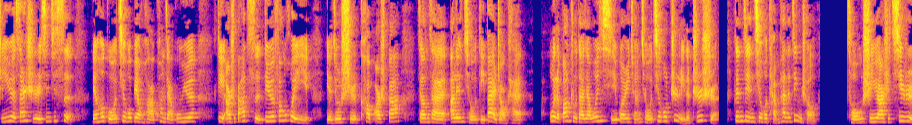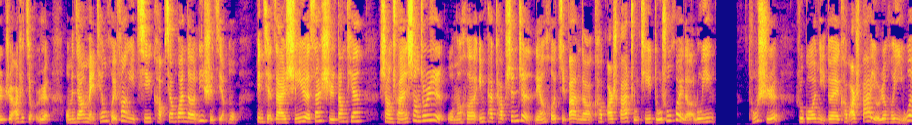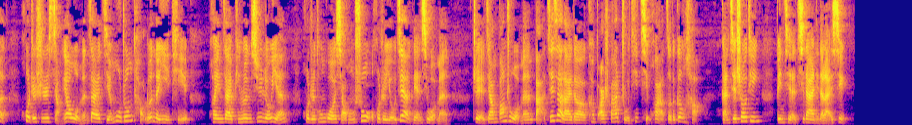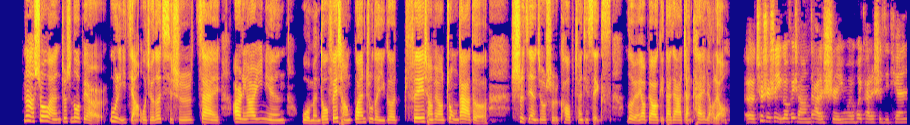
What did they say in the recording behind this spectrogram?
十一月三十日星期四，联合国气候变化框架公约第二十八次缔约方会议，也就是 COP 二十八，将在阿联酋迪拜召开。为了帮助大家温习关于全球气候治理的知识，跟进气候谈判的进程，从十一月二十七日至二十九日，我们将每天回放一期 COP 相关的历史节目，并且在十一月三十日当天。上传上周日我们和 Impact Hub 深圳联合举办的 COP 二十八主题读书会的录音。同时，如果你对 COP 二十八有任何疑问，或者是想要我们在节目中讨论的议题，欢迎在评论区留言，或者通过小红书或者邮件联系我们。这也将帮助我们把接下来的 COP 二十八主题企划做得更好。感谢收听，并且期待你的来信。那说完就是诺贝尔物理奖，我觉得其实，在二零二一年，我们都非常关注的一个非常非常重大的事件，就是 COP twenty six。乐园要不要给大家展开聊聊？呃，确实是一个非常大的事，因为会开了十几天，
